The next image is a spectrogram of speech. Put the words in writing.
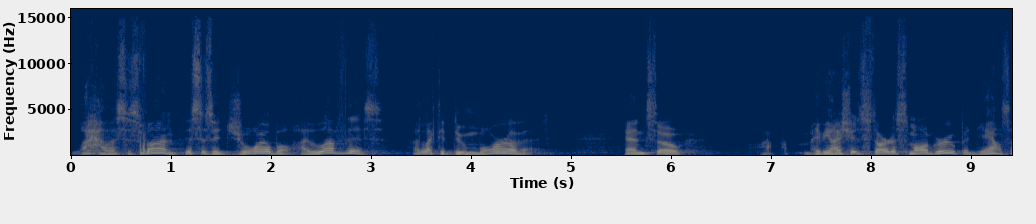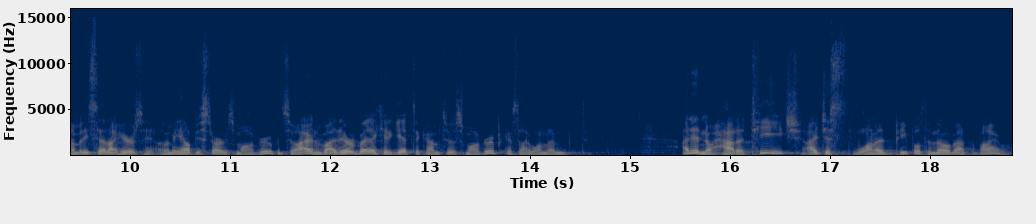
wow, this is fun. This is enjoyable. I love this. I'd like to do more of it. And so maybe I should start a small group. And yeah, somebody said, oh, here's, let me help you start a small group. And so I invited everybody I could get to come to a small group because I wanted to, I didn't know how to teach. I just wanted people to know about the Bible.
